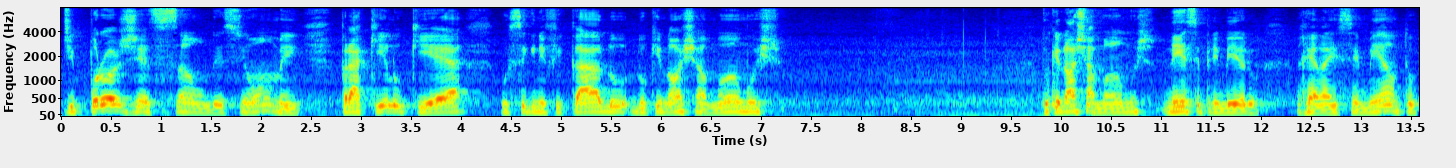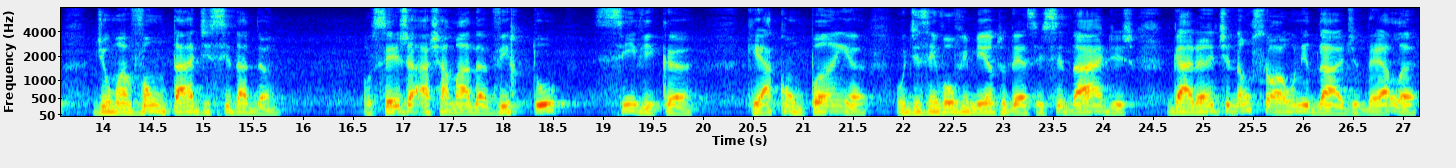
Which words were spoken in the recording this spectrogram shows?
de projeção desse homem para aquilo que é o significado do que nós chamamos do que nós chamamos nesse primeiro renascimento de uma vontade cidadã, ou seja, a chamada virtude cívica que acompanha o desenvolvimento dessas cidades garante não só a unidade dela,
